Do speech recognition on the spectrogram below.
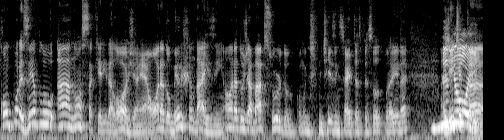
como por exemplo a nossa querida loja, é a hora do merchandising, a hora do jabá absurdo, como dizem certas pessoas por aí, né? A gente tá,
